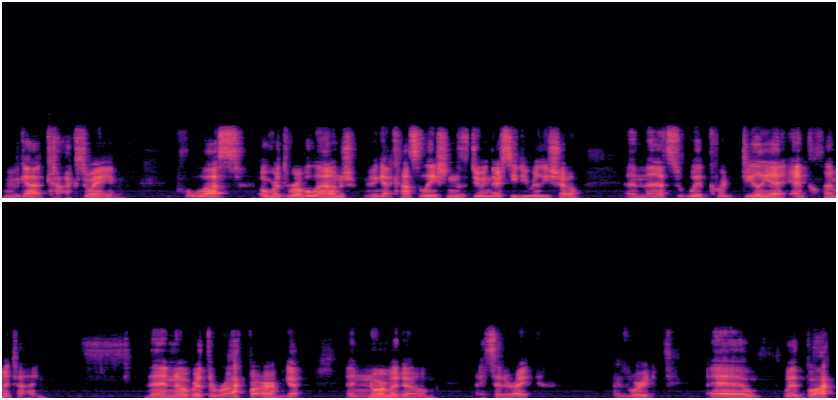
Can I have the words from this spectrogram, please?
We've got Coxswain. Plus, over at the Rebel Lounge, we've got Constellations doing their CD release show, and that's with Cordelia and Clementine. Then over at the Rock Bar, we got Enormodome. I said it right. I was worried. Uh, with Block,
